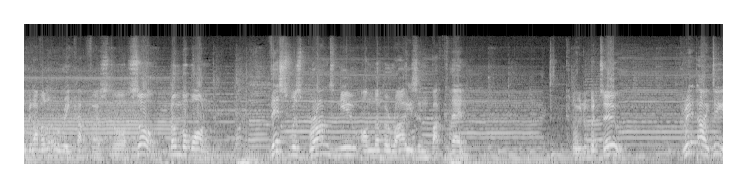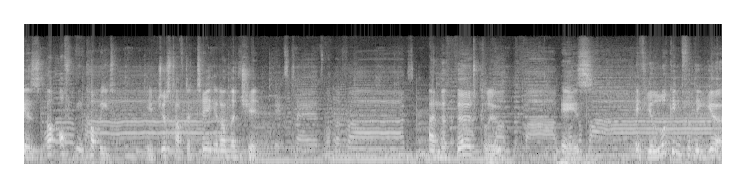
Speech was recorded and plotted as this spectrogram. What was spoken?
We're gonna have a little recap first, though. So, number one. This was brand new on the horizon back then. Clue number two. Great ideas are often copied. You just have to take it on the chin. And the third clue is if you're looking for the year,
